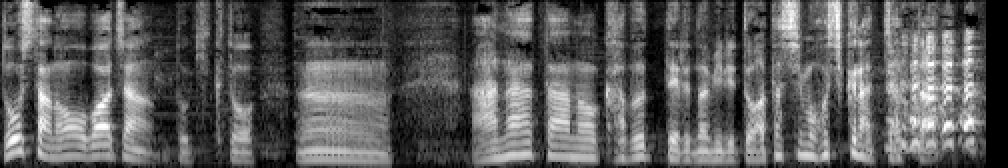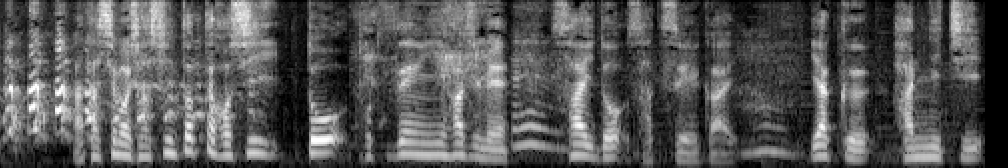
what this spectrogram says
どうしたのおばあちゃんと聞くとうーんあなたのかぶってるの見ると私も欲しくなっちゃった。私も写真撮ってほしいと突然言い始め再度撮影会。約半日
